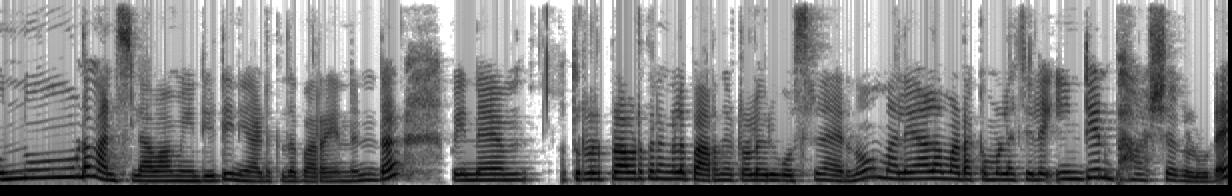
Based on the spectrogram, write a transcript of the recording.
ഒന്നുകൂടെ മനസ്സിലാവാൻ വേണ്ടിയിട്ട് ഇനി അടുത്തത് പറയുന്നുണ്ട്. പിന്നെ തുടർ പ്രവർത്തനങ്ങൾ പറഞ്ഞിട്ടുള്ള ഒരു ക്വസ്റ്റ്യൻ ആയിരുന്നു. മലയാളം അടക്കമുള്ള ചില ഇന്ത്യൻ ഭാഷകളുടെ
